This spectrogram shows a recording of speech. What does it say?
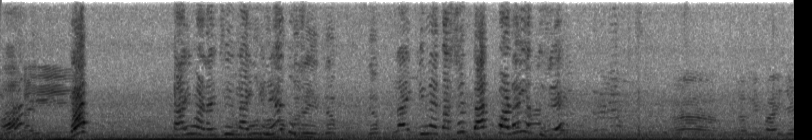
हा? गप. काय म्हणायची लायकी नाही तुझी रे, गप गप. लायकी नाही तसे दात पाडेल ना तुझे. ही. अशी पाहिजे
